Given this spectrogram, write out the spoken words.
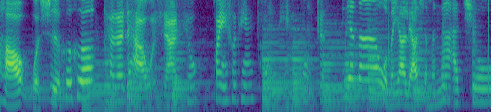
好，我是呵呵。嗨，大家好，我是阿秋，欢迎收听同频共振。今天呢，我们要聊什么呢？阿秋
